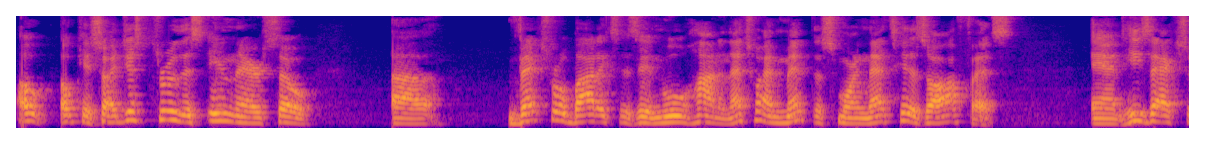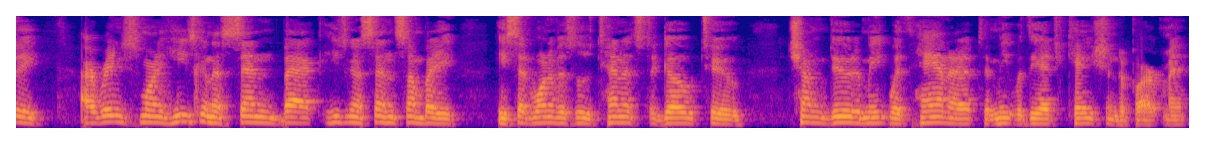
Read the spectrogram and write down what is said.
Oh, okay, so I just threw this in there. So uh, Vex Robotics is in Wuhan, and that's why I met this morning. That's his office. And he's actually, I arranged this morning, he's going to send back, he's going to send somebody, he said one of his lieutenants to go to Chengdu to meet with Hannah, to meet with the education department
